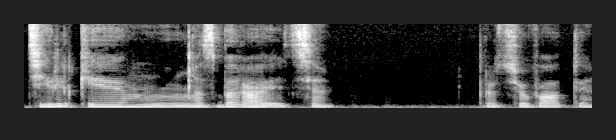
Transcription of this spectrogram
тільки збирається працювати.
